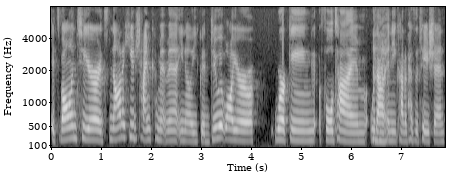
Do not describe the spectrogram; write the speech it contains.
it's volunteer, it's not a huge time commitment. You know, you could do it while you're working full time without mm-hmm. any kind of hesitation. And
